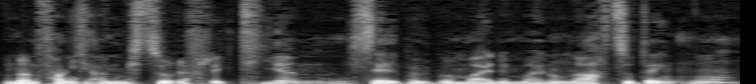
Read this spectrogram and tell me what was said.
Und dann fange ich an, mich zu reflektieren, selber über meine Meinung nachzudenken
